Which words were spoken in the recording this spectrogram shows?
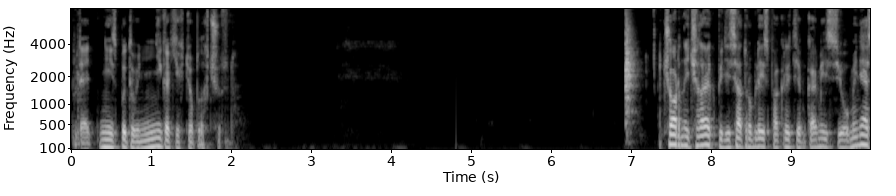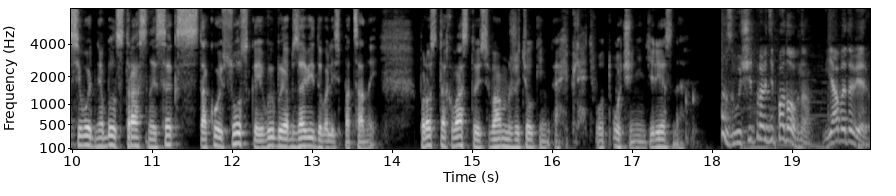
Блядь, не испытываю никаких теплых чувств. Черный человек 50 рублей с покрытием комиссии. У меня сегодня был страстный секс с такой соской, вы бы обзавидовались, пацаны. Просто хвастаюсь, вам же телки... Ай, блядь, вот очень интересно. Звучит правдеподобно, я в это верю.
